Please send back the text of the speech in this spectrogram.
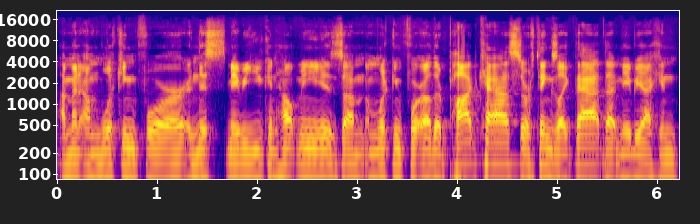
I'm gonna, I'm looking for, and this maybe you can help me. Is um, I'm looking for other podcasts or things like that that maybe I can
